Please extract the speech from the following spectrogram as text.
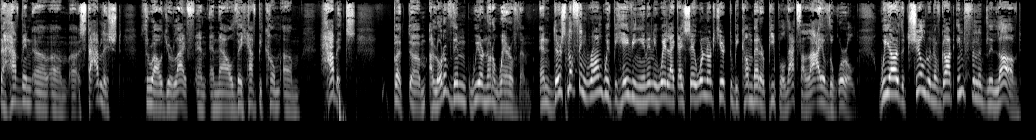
that have been uh, um, uh, established throughout your life, and and now they have become um, habits. But um, a lot of them, we are not aware of them. And there's nothing wrong with behaving in any way. Like I say, we're not here to become better people. That's a lie of the world. We are the children of God, infinitely loved.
